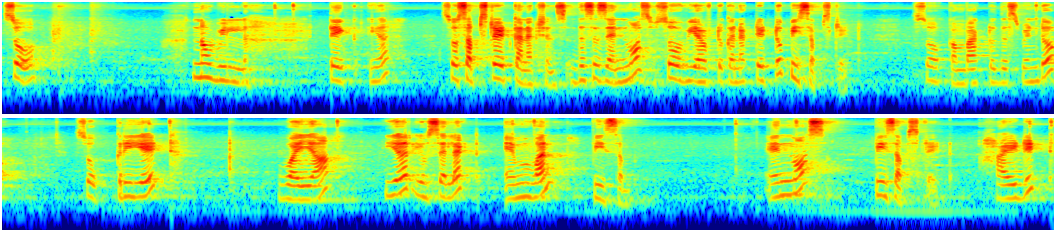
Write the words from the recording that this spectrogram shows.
So now we'll take here. So substrate connections. This is NMOS. So we have to connect it to P substrate. So come back to this window. So create via here you select M1 P sub. NMOS P substrate. Hide it,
